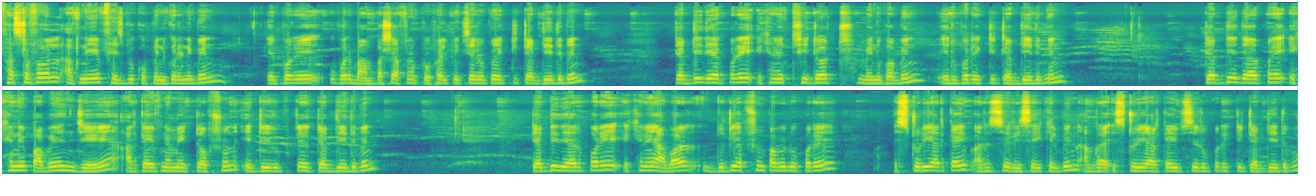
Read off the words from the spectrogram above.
ফার্স্ট অফ অল আপনি ফেসবুক ওপেন করে নেবেন। এরপরে উপরে বাম পাশে আপনার প্রোফাইল পিকচারের উপরে একটি ট্যাপ দিয়ে দেবেন। ট্যাপ দিয়ে দেওয়ার পরে এখানে থ্রি ডট মেনু পাবেন। এর উপরে একটি ট্যাপ দিয়ে দেবেন। ট্যাপ দিয়ে দেওয়ার পরে এখানে পাবেন যে আর্কাইভ নামে একটি অপশন এটির উপরে ট্যাপ দিয়ে দেবেন। ট্যাপ দিয়ে দেওয়ার পরে এখানে আবার দুটি অপশন পাবেন উপরে স্টোরি আর্কাইভ আর হচ্ছে রিসাইকেল বিন আমরা স্টোরি আর্কাইভসের উপরে একটি ট্যাপ দিয়ে দেবো।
